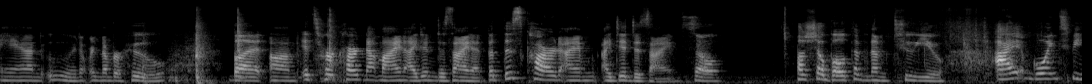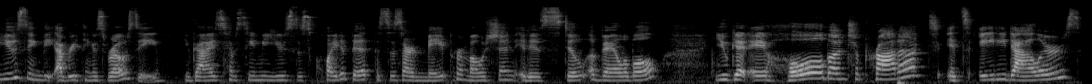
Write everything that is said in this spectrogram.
and ooh, I don't remember who, but um, it's her card, not mine. I didn't design it, but this card I'm I did design, so I'll show both of them to you. I am going to be using the Everything is Rosy. You guys have seen me use this quite a bit. This is our May promotion. It is still available. You get a whole bunch of product. It's $80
